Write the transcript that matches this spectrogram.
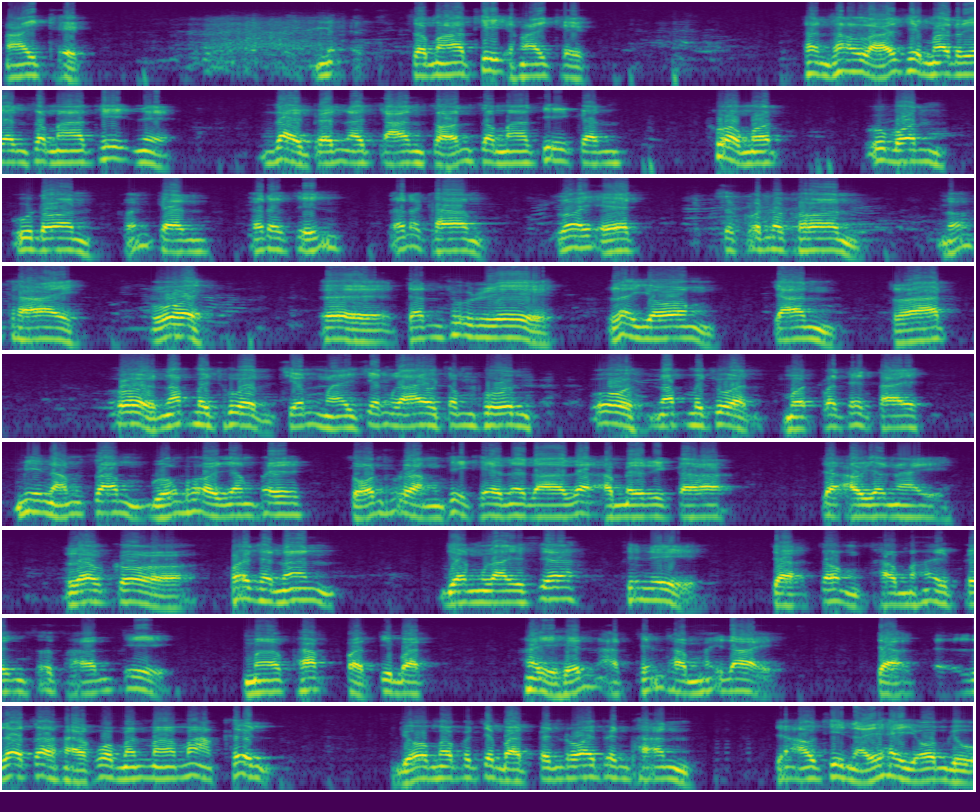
ไฮเทค สมาธิไฮเทค ท่านทั้งหลายที่มาเรียนสมาธิเนี่ย ได้เป็นอาจารย์สอนสมาธิกัน ทั่วหมด อุบล อุดรขอนแก่นกระสินสารคาม ร้อยเอ็ด สกลนคร หนองคาย โอ้ย เออจันทุเรีระยอง จันตราดโอ้ยนับไม่ถ้วน เชียงใหม่เชียงรายจำพูนโอ้ยนับไม่ถ้วน หมดประเทศไทย มีหนำซ้ำหลวงพ่อยังไปสอนฝรั่งที่แคนาดาและอเมริกาจะเอายังไง แล้วก็เพราะฉะนั้นอย่างไรเสียที่นี่จะต้องทำให้เป็นสถานที่ มาพักปฏิบัติให้เห็นอัดเห็นทำให้ได้ จะแล้วถ้าหากว่ามันมามากขึ้น โยมมาปฏิบัติเป็นร้อยเป็นพัน จะเอาที่ไหนให้โยมอยู่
